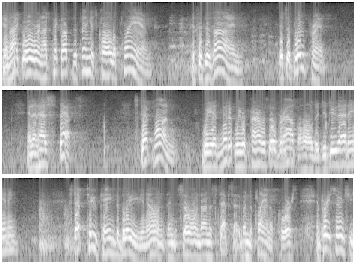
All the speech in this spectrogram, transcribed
And I'd go over and I'd pick up the thing. It's called a plan. It's a design. It's a blueprint. And it has steps. Step one, we admitted we were powerless over alcohol. Did you do that, Annie? Step two came to believe, you know, and, and so on down the steps in the plan, of course. And pretty soon she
